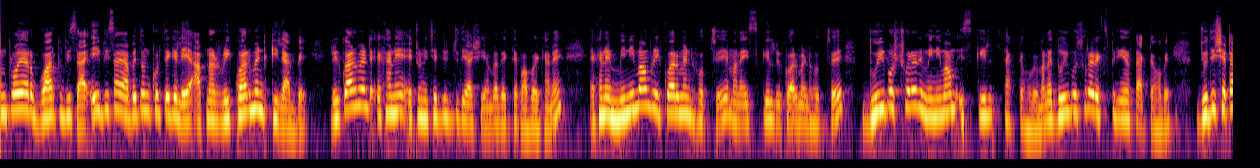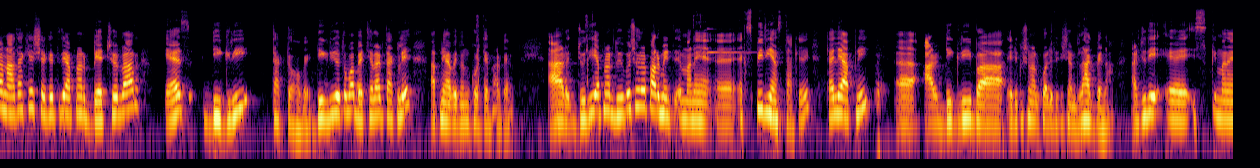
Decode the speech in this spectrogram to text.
এমপ্লয়ার ওয়ার্ক ভিসা এই ভিসায় আবেদন করতে গেলে আপনার রিকোয়ারমেন্ট কী লাগবে? রিকোয়ারমেন্ট এখানে একটু নিচে যদি আসি, আমরা দেখতে পাবো এখানে। এখানে মিনিমাম রিকোয়ারমেন্ট হচ্ছে মানে স্কিল রিকোয়ারমেন্ট হচ্ছে, দুই বছরের মিনিমাম স্কিল থাকতে হবে মানে দুই বছরের এক্সপিরিয়েন্স থাকতে হবে। যদি সেটা না থাকে, সেক্ষেত্রে আপনার ব্যাচেলার অ্যাজ ডিগ্রি থাকতে হবে। ডিগ্রি অথবা ব্যাচেলার থাকলে আপনি আবেদন করতে পারবেন। আর যদি আপনার দুই বছরের পারমিট মানে এক্সপিরিয়েন্স থাকে, তাহলে আপনি আর ডিগ্রি বা এডুকেশনাল কোয়ালিফিকেশন লাগবে না। আর যদি মানে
